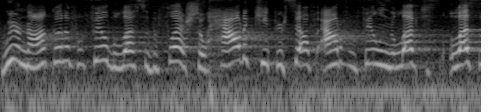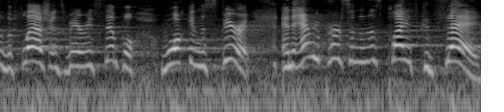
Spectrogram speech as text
We're not going to fulfill the lust of the flesh. So, how to keep yourself out of fulfilling the lust of the flesh? It's very simple walk in the Spirit. And every person in this place could say,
